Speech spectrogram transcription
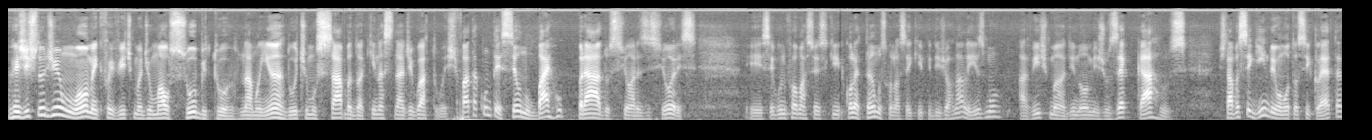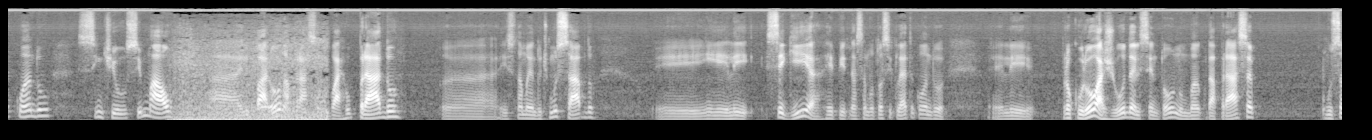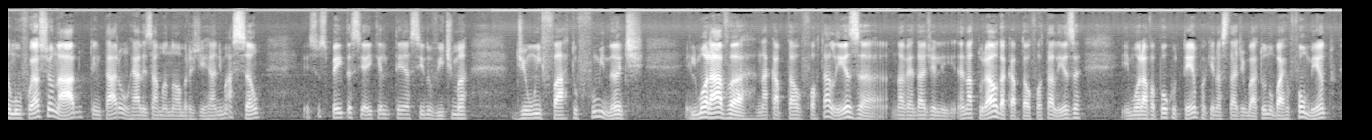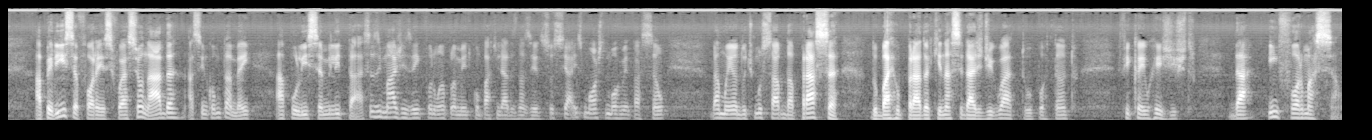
O registro de um homem que foi vítima de um mal súbito na manhã do último sábado aqui na cidade de Iguatu. Este fato aconteceu no bairro Prado, senhoras e senhores. E segundo informações que coletamos com nossa equipe de jornalismo, a vítima de nome José Carlos estava seguindo em uma motocicleta quando sentiu-se mal. Ah, ele parou na praça do bairro Prado, ah, isso na manhã do último sábado. E ele seguia, repito, nessa motocicleta quando ele procurou ajuda, ele sentou num banco da praça. O SAMU foi acionado, tentaram realizar manobras de reanimação e suspeita-se aí que ele tenha sido vítima de um infarto fulminante. Ele morava na capital Fortaleza, na verdade ele é natural da capital Fortaleza e morava há pouco tempo aqui na cidade de Iguatu, no bairro Fomento. A perícia forense foi acionada, assim como também a polícia militar. Essas imagens aí foram amplamente compartilhadas nas redes sociais mostram movimentação da manhã do último sábado da praça do bairro Prado aqui na cidade de Iguatu. Portanto, fica aí o registro da informação.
